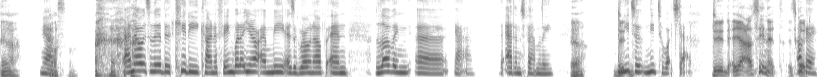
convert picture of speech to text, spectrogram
Yeah. Yeah. Awesome. I know it's a little bit kiddie kind of thing, but uh, you know, and me as a grown up and loving, uh, yeah, the Addams Family. Yeah. You Do, need to need to watch that. Dude, yeah, I've seen it. It's good. Okay.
